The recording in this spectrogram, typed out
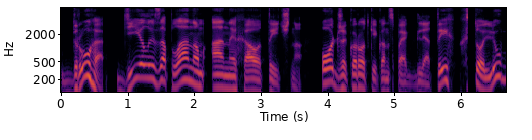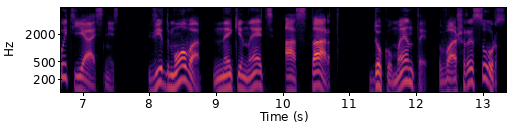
друга діяли за планом, а не хаотично. Отже, короткий конспект для тих, хто любить ясність. Відмова не кінець, а старт. Документи ваш ресурс,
